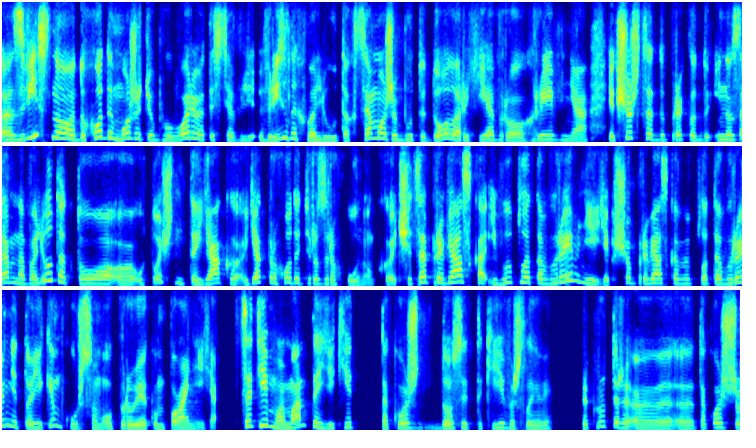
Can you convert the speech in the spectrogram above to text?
Е, звісно, доходи можуть обговорюватися в різних валютах. Це може бути долар, євро, гривня. Якщо ж це, до прикладу, іноземна валюта, то е, уточнити, як як проходить розрахунок, чи це прив'язка і виплата в гривні. Якщо прив'язка виплата в гривні, то яким курсом оперує компанія? Це ті моменти, які також досить такі важливі. Рекрутер е, е, також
